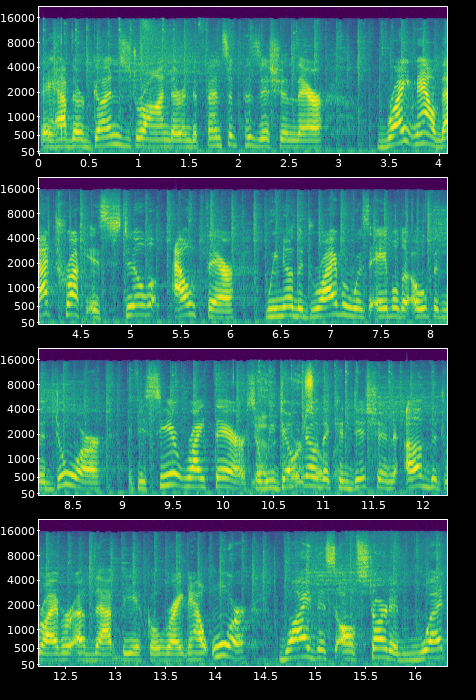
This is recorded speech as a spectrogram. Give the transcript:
They have their guns drawn. They're in defensive position there. Right now, that truck is still out there. We know the driver was able to open the door. If you see it right there, so Yeah, we the don't know the condition of the driver of that vehicle right now or why this all started, what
